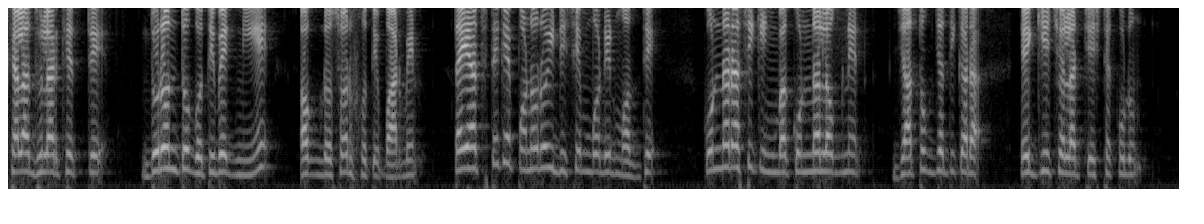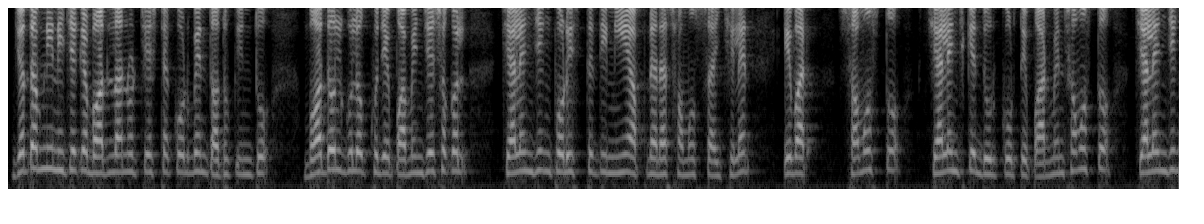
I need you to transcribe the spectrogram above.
খেলাধুলার ক্ষেত্রে দুরন্ত গতিবেগ নিয়ে অগ্রসর হতে পারবেন। তাই আজ থেকে পনেরোই ডিসেম্বরের মধ্যে কন্যা রাশি কিংবা কন্যা লগ্নের জাতক জাতিকারা এগিয়ে চলার চেষ্টা করুন। যত আপনি নিজেকে বদলানোর চেষ্টা করবেন, তত কিন্তু বদলগুলো খুঁজে পাবেন। যে সকল চ্যালেঞ্জিং পরিস্থিতি নিয়ে আপনারা সমস্যায় ছিলেন, এবার সমস্ত চ্যালেঞ্জকে দূর করতে পারবেন। সমস্ত চ্যালেঞ্জিং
